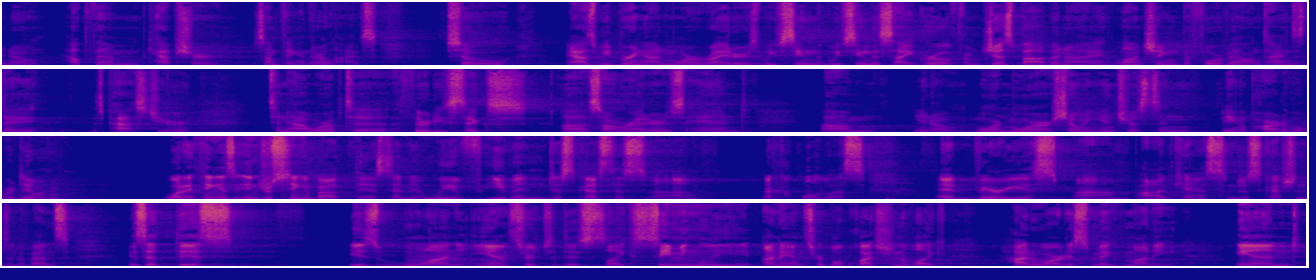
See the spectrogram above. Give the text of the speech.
you know help them capture something in their lives. So as we bring on more writers we've seen we've seen the site grow from just bob and i launching before valentine's day this past year to now we're up to 36 uh, songwriters and um, you know more and more are showing interest in being a part of what we're doing. What I think is interesting about this, and we've even discussed this, um, a couple of us, at various um, podcasts and discussions and events, is that this is one answer to this like seemingly unanswerable question of like, how do artists make money? And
